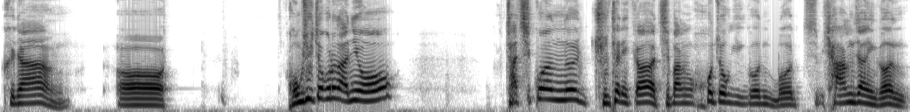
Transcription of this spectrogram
그냥 어 공식적으로는 아니요. 자치권을 줄 테니까 지방 호족이건 뭐 향장이건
